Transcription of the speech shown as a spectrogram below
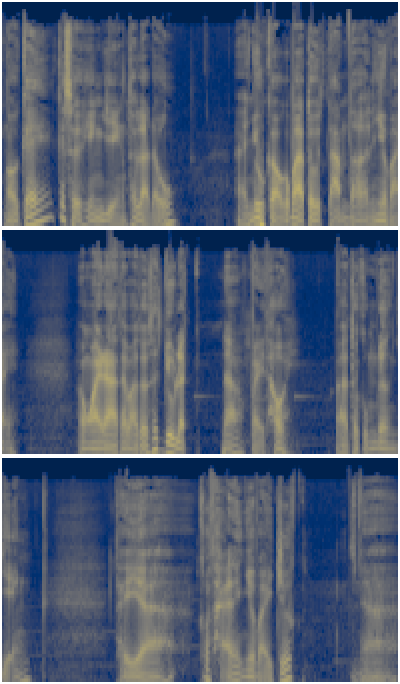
Ngồi kế cái sự hiện diện thôi là đủ. À, nhu cầu của ba tôi tạm thời là như vậy. Và ngoài ra thì ba tôi thích du lịch. Đó vậy thôi. Ba tôi cũng đơn giản. Thì à, có thể là như vậy trước. À,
